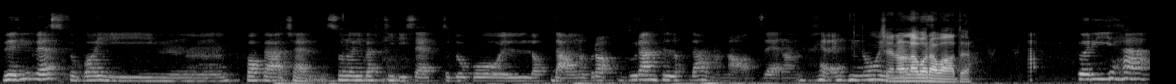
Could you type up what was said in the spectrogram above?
Per il resto poi mh, poca, cioè sono ripartiti i set dopo il lockdown, però durante il lockdown no, zero, noi Cioè, non lavoravate. la categoria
